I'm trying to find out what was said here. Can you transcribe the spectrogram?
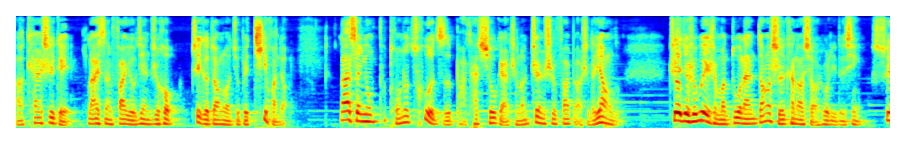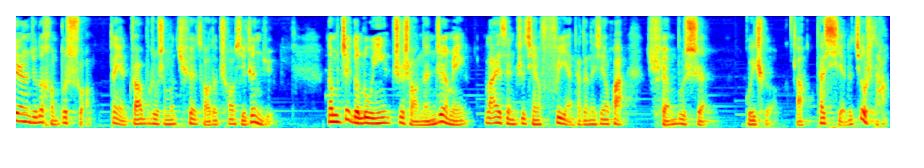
啊，开始给拉森发邮件之后，这个段落就被替换掉了。拉森用不同的措辞把它修改成了正式发表时的样子。这就是为什么多兰当时看到小说里的信，虽然觉得很不爽，但也抓不住什么确凿的抄袭证据。那么这个录音至少能证明莱森之前敷衍他的那些话全部是鬼扯啊！他写的就是他，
